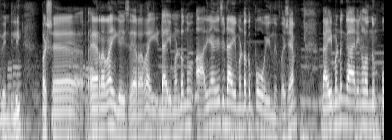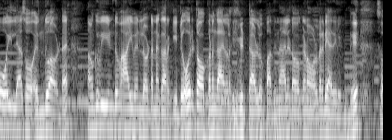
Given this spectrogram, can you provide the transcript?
ഇവന്റിൽ പക്ഷേ എററായി ഗൈസ് എററായി ഡയമണ്ടൊന്നും ആദ്യം ഞാൻ വിചാരിച്ചു ഡയമണ്ടൊക്കെ പോയിന്ന്. പക്ഷേ ഡയമണ്ടും കാര്യങ്ങളൊന്നും പോയില്ല. സോ എന്തു ആവട്ടെ. നമുക്ക് വീണ്ടും ആ ഇവന്റിലോട്ട് തന്നെ കറക്കിയിട്ട് ഒരു ടോക്കണും കാര്യങ്ങളൊക്കെ കിട്ടാവുള്ളൂ പതിനാല് ടോക്കൺ ഓൾറെഡി അതിലുണ്ട്. സോ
